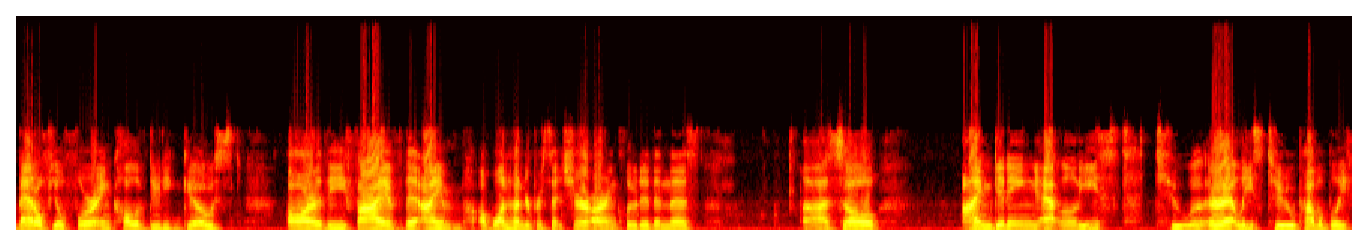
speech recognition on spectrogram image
Battlefield 4, and Call of Duty Ghost are the five that I am 100% sure are included in this. Uh, so I'm getting at least two, or at least two, probably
